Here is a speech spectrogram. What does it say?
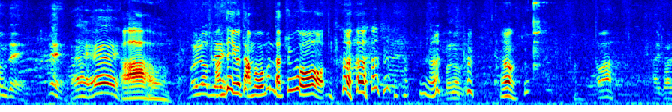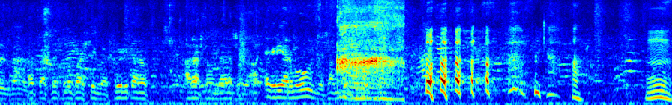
오면 돼. 네. 에이, 에이. 아우. 얼른 오면 안 돼, 돼. 이거 다 먹으면 나 죽어. 어. 나와. 아이, 걸려. 나와. 아빠 스스로 가시고 수리가는 알았어, 알았어. 아, 삼 음.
